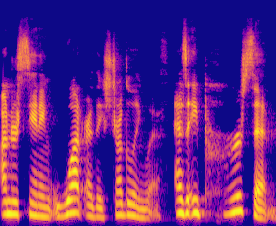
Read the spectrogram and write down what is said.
understanding what are they struggling with as a person,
